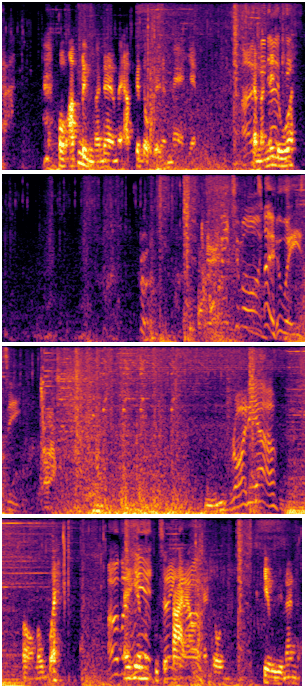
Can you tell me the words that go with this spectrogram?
ya. ผมอัพหนึ่งมาเดินไม่อัพกระโดดเลยนะแม่เหี้ยแต่มันไม่รู้ ว่า Too easy. อืม Rightio. สองแล้วเว้ย Over ไอ้เหี้ยมัน here, กูจะตายเอา Tango. แต่โดนคิวอยู่นั่นน่ะ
